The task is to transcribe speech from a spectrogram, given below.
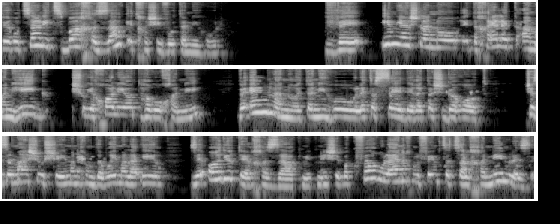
ורוצה לצבוע חזק את חשיבות הניהול. אם יש לנו את החלק המנהיג שהוא יכול להיות הרוחני, ואין לנו את הניהול, את הסדר, את השגרות, שזה משהו שאם אנחנו מדברים על העיר זה עוד יותר חזק, מפני שבכפר אולי אנחנו לפעמים קצת צלחנים לזה,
